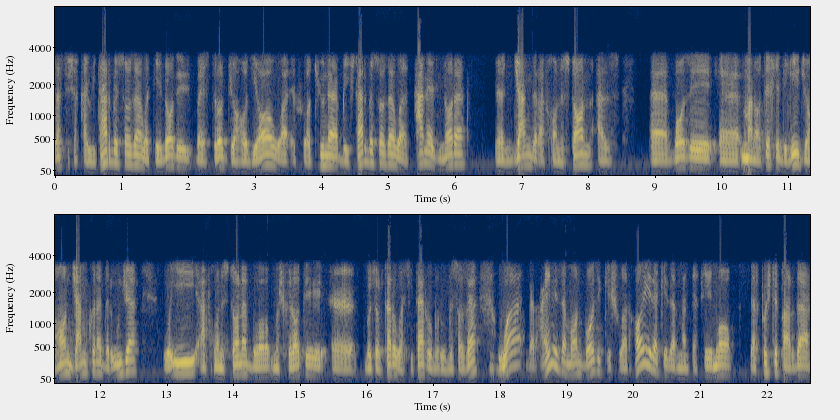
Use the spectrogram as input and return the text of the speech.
دستش قوی تر بسازه و تعداد به اصطلاح جهادی ها و افراطیون بیشتر بسازه و همه از اینا را جنگ در افغانستان از باز مناطق دیگه جهان جمع کنه در اونجا و این افغانستان با مشکلات بزرگتر و وسیعتر رو برو بسازه و در عین زمان باز کشورهایی را که در منطقه ما در پشت پرده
